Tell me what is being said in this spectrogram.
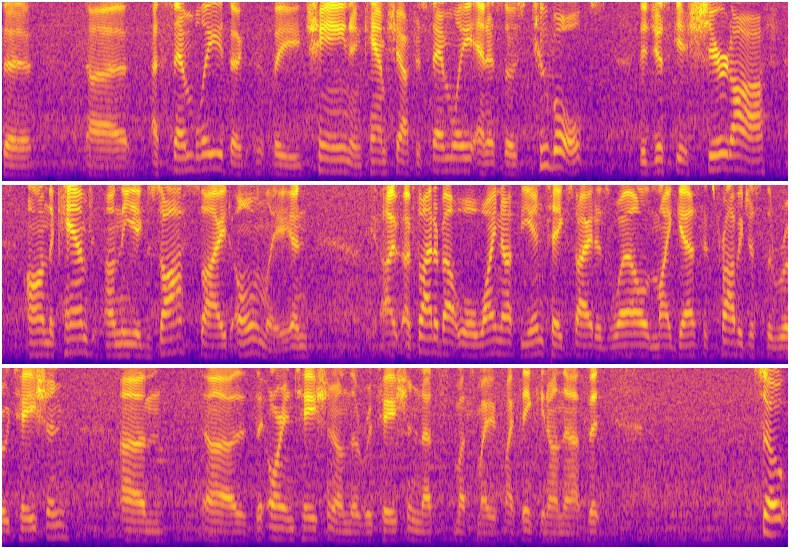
the uh, assembly, the, the chain and camshaft assembly, and it's those two bolts that just get sheared off on the cam on the exhaust side only. And I, have thought about, well, why not the intake side as well? My guess, it's probably just the rotation. Um, uh, the orientation on the rotation. That's that's my, my thinking on that. But so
